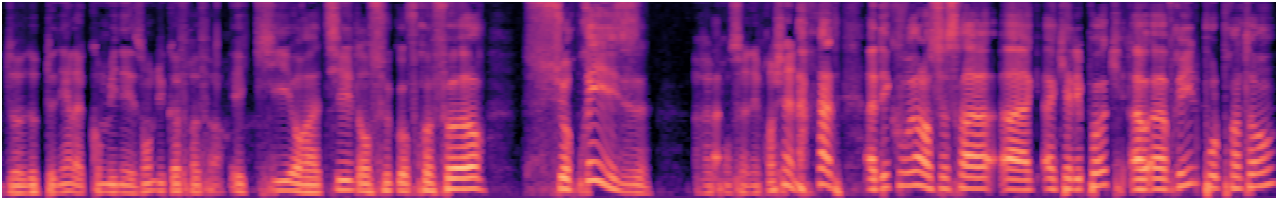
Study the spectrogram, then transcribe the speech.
d'obtenir la combinaison du coffre-fort. Et qui aura-t-il dans ce coffre-fort? Surprise Réponse l'année prochaine. À découvrir, alors ce sera à, à quelle époque? À- Avril pour le printemps?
